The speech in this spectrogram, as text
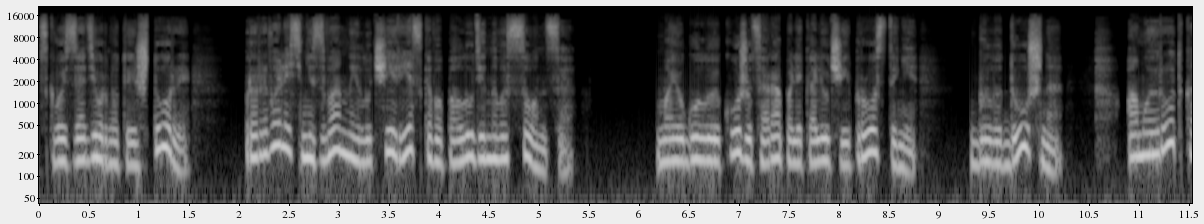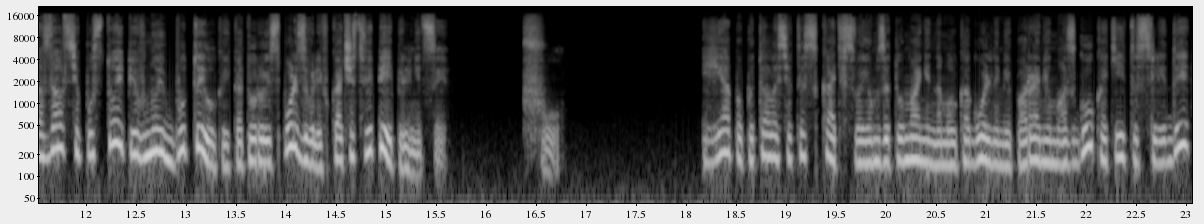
Сквозь задернутые шторы прорывались незваные лучи резкого полуденного солнца. Мою голую кожу царапали колючие простыни, было душно, а мой рот казался пустой пивной бутылкой, которую использовали в качестве пепельницы. Фу. Я попыталась отыскать в своем затуманенном алкогольными парами мозгу какие-то следы,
